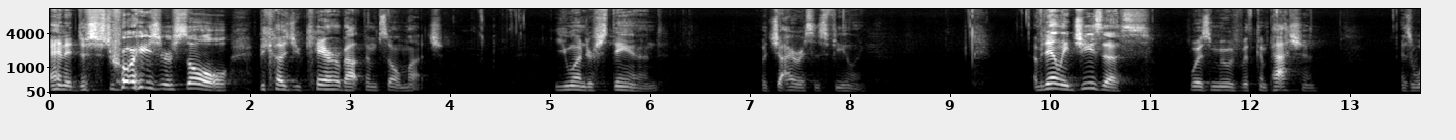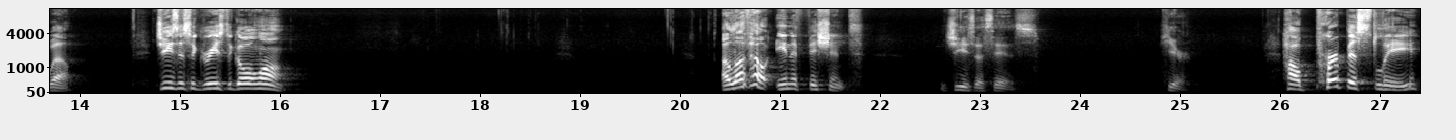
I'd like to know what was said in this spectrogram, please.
and it destroys your soul because you care about them so much, you understand what Jairus is feeling. Evidently, Jesus was moved with compassion as well. Jesus agrees to go along. I love how inefficient Jesus is here. How purposely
